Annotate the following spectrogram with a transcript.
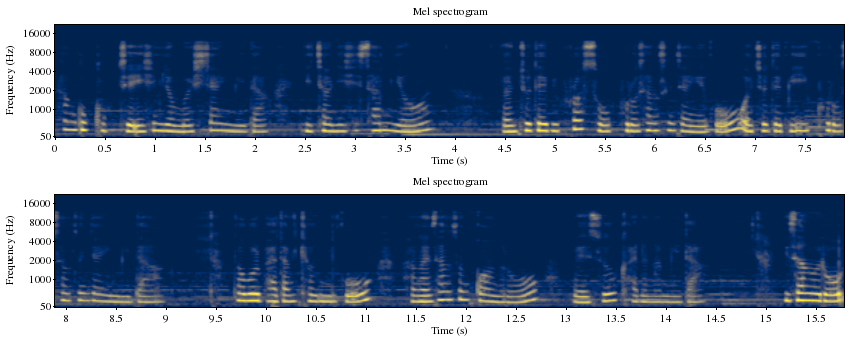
한국국제 20년물 시장입니다. 2023년 연초 대비 플러스 5% 상승장이고 월초 대비 2% 상승장입니다. 더블 바닥형이고 강한 상승권으로 매수 가능합니다. 이상으로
